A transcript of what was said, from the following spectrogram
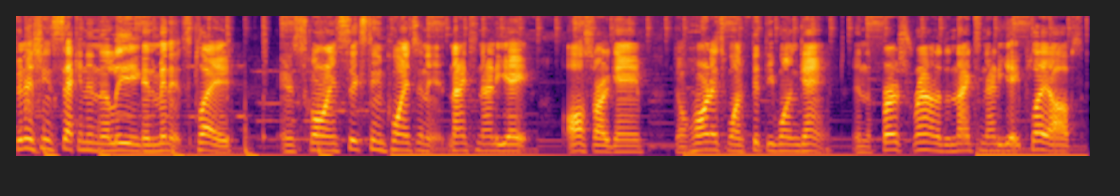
finishing second in the league in minutes played and scoring 16 points in the 1998 All Star game, the Hornets won 51 games. In the first round of the 1998 playoffs,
